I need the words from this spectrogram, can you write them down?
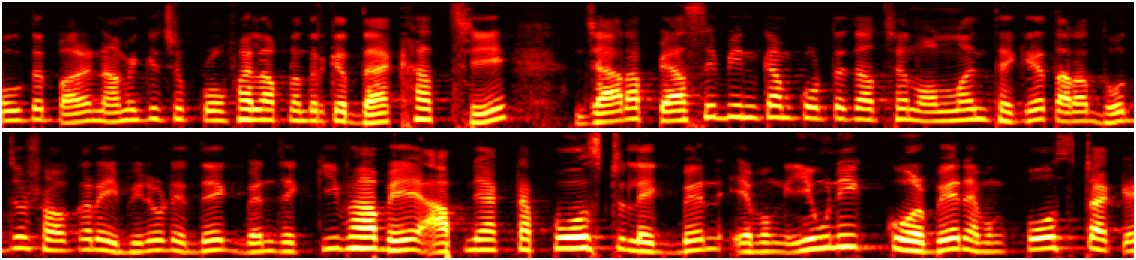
বলতে পারেন। আমি কিছু প্রোফাইল আপনাদেরকে দেখাচ্ছি। যারা প্যাসিভ ইনকাম করতে চাচ্ছেন অনলাইন থেকে, তারা ধৈর্য সহকারে এই ভিডিওটি দেখবেন যে কীভাবে আপনি একটা পোস্ট লিখবেন এবং ইউনিক করবেন এবং পোস্টটাকে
